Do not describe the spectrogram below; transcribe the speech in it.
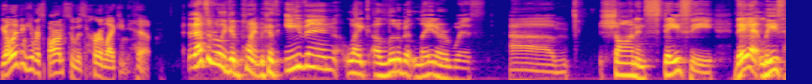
The only thing he responds to is her liking him. That's a really good point because even like a little bit later with um Sean and Stacy, they at least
